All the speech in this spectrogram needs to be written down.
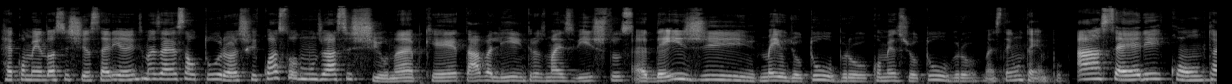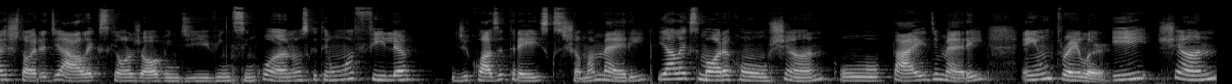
recomendo assistir a série antes, mas a essa altura eu acho que quase todo mundo já assistiu, né? Porque tava ali entre os mais vistos é, desde meio de outubro, começo de outubro, mas tem um tempo. A série conta a história de Alex, que é uma jovem de 25 anos que tem uma filha de quase três, que se chama Mary. E Alex mora com Sean, o pai de Mary, em um trailer. E Sean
